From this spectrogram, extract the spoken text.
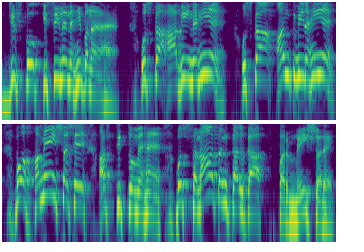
जिसको किसी ने नहीं बनाया है। उसका आदि नहीं है उसका अंत भी नहीं है। वो हमेशा से अस्तित्व में है। वो सनातन कल का परमेश्वर है।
